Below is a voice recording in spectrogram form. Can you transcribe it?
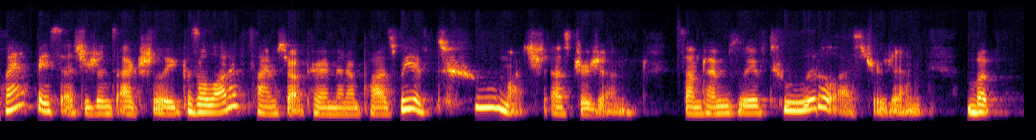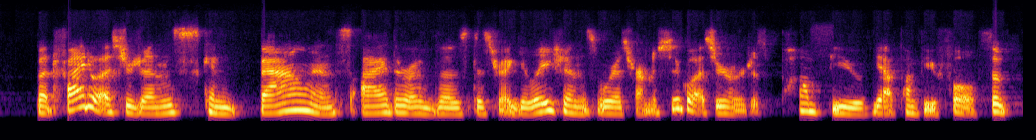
plant based estrogens actually, because a lot of times throughout perimenopause, we have too much estrogen. Sometimes we have too little estrogen. But but phytoestrogens can balance either of those dysregulations, whereas pharmaceutical estrogen will just pump you, yeah, pump you full. So,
